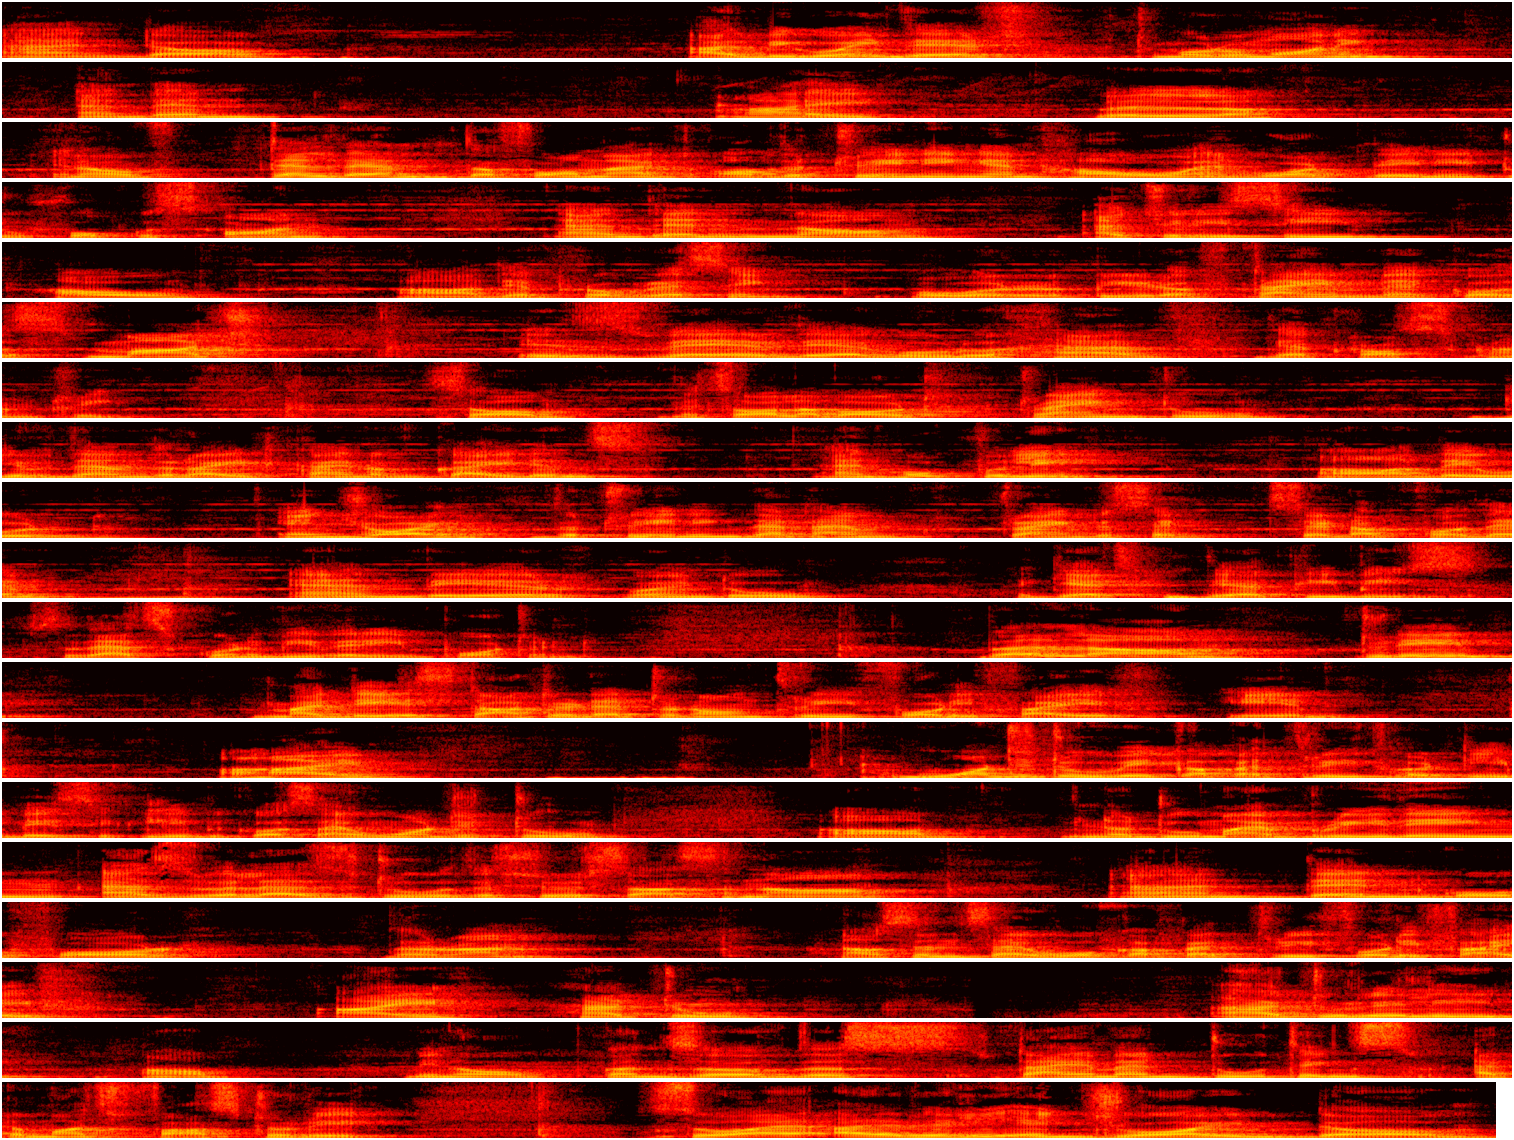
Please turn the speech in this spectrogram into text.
And uh, I'll be going there tomorrow morning, and then I will, uh, you know, tell them the format of the training and how and what they need to focus on, and then um, actually see how uh, they're progressing over a period of time because March is where they are going to have their cross country. So it's all about trying to give them the right kind of guidance, and hopefully uh, they would enjoy the training that I'm trying to set, set up for them, and they're going to get their PBs. So that's going to be very important. Well, um, today my day started at around 3:45 a.m. I wanted to wake up at 3:30 basically because I wanted to, uh, you know, do my breathing as well as do the Shirsasana and then go for the run. Now, since I woke up at 3:45, I had to, I had to really uh, you know conserve this time and do things at a much faster rate. So i, I really enjoyed uh,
